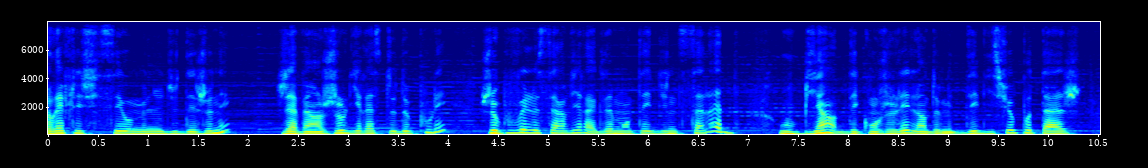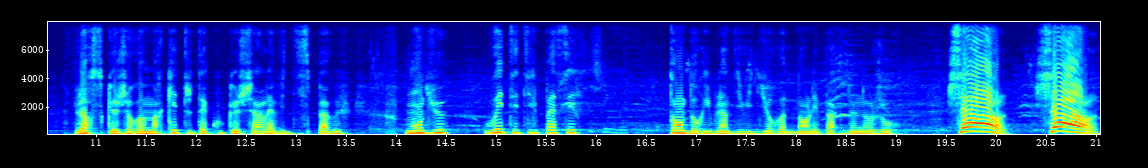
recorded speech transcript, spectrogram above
réfléchissais au menu du déjeuner. J'avais un joli reste de poulet. Je pouvais le servir agrémenté d'une salade ou bien décongeler l'un de mes délicieux potages. Lorsque je remarquai tout à coup que Charles avait disparu. Mon Dieu, où était-il passé? Tant d'horribles individus rôdent dans les parcs de nos jours. Charles Charles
